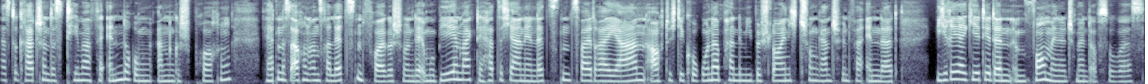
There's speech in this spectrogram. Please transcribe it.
hast du gerade schon das Thema Veränderungen angesprochen. Wir hatten das auch in unserer letzten Folge schon. Der Immobilienmarkt, der hat sich ja in den letzten zwei, drei Jahren auch durch die Corona-Pandemie beschleunigt schon ganz schön verändert. Wie reagiert ihr denn im Fondsmanagement auf sowas?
